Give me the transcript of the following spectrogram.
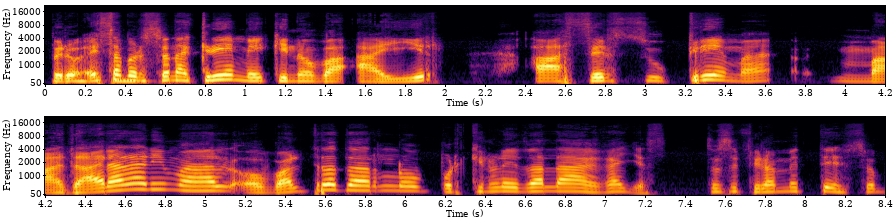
Pero esa persona, créeme que no va a ir a hacer su crema, matar al animal o maltratarlo porque no le da las agallas. Entonces, finalmente, eso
